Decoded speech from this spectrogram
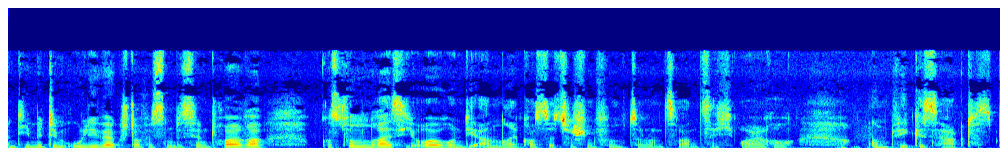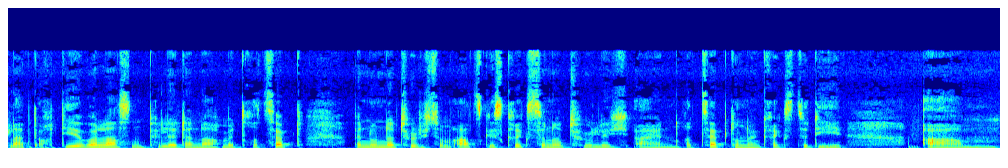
Die mit dem Uli-Werkstoff ist ein bisschen teurer, kostet 35 Euro und die andere kostet zwischen 15 und 20 Euro. Und wie gesagt, es bleibt auch dir überlassen, Pille danach mit Rezept. Wenn du natürlich zum Arzt gehst, kriegst du natürlich ein Rezept und dann kriegst du die ähm,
